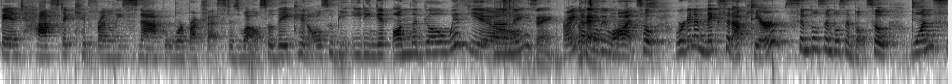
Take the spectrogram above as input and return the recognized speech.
fantastic kid-friendly snack or breakfast as well. So they can also be eating it on the go with you. Amazing. Right? That's what we want. So we're gonna mix it up here. Simple, simple, simple. So once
